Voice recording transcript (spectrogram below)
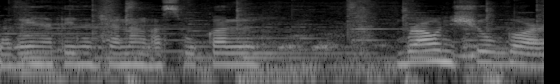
Lagay natin siya ng asukal brown sugar.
